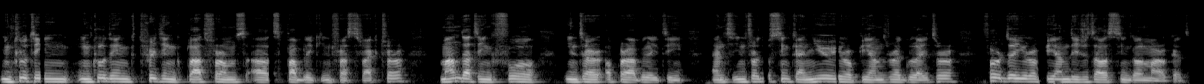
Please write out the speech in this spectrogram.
including, including treating platforms as public infrastructure, mandating full interoperability, and introducing a new European regulator for the European digital single market.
